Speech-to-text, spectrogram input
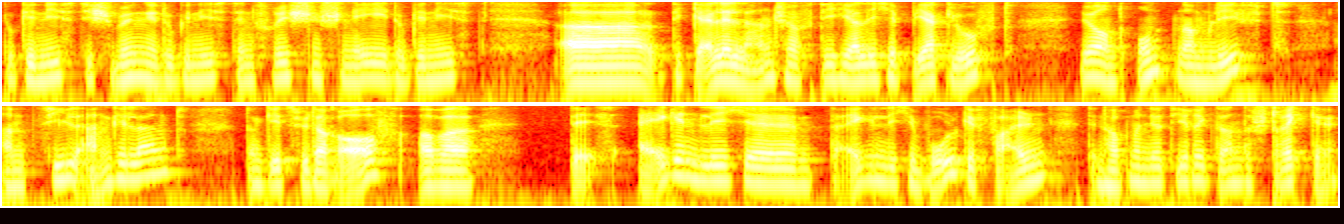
du genießt die Schwünge, du genießt den frischen Schnee, du genießt äh, die geile Landschaft, die herrliche Bergluft. Ja, und unten am Lift, am Ziel angelangt, dann geht es wieder rauf, aber das eigentliche, der eigentliche Wohlgefallen, den hat man ja direkt an der Strecke.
